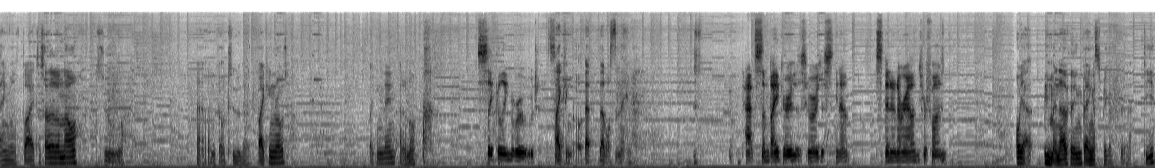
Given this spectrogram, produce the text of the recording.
Bang will fly to Celadon now to uh, and go to the Viking Road. Viking Lane? I don't know. Cycling road. Cycling Road, that that was the name. Past some bikers who are just you know spinning around for fun. Oh yeah, another thing, Bang has to pick up the T.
